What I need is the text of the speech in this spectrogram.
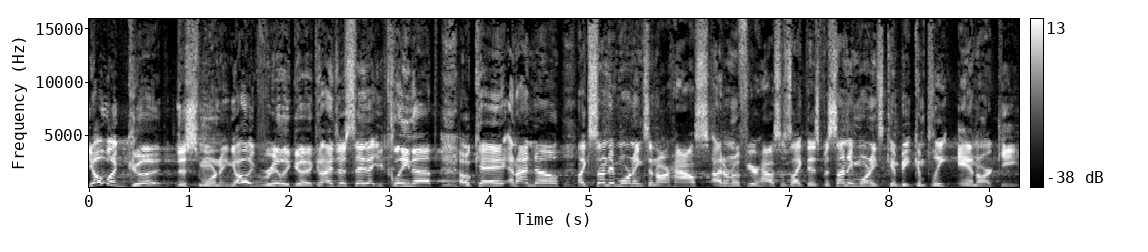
y'all look good this morning. Y'all look really good. Can I just say that? You clean up, okay? And I know, like Sunday mornings in our house, I don't know if your house is like this, but Sunday mornings can be complete anarchy.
